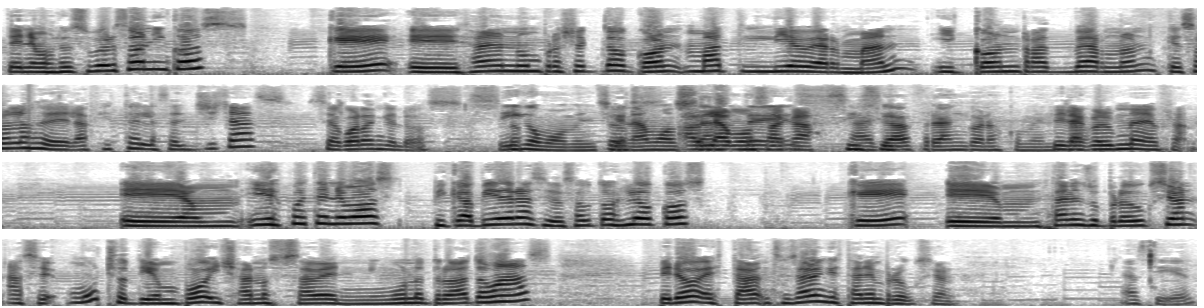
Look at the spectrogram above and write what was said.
Tenemos Los Supersónicos, que eh, están en un proyecto con Matt Lieberman y Conrad Vernon, que son los de la fiesta de las salchichas. ¿Se acuerdan que los... Sí, los- como mencionamos los hablamos antes, acá? Sí, acá sí Franco nos comentó. de la columna de Fran. Eh, y después tenemos Picapiedras y los autos locos, que eh, están en su producción hace mucho tiempo y ya no se sabe ningún otro dato más, pero están, se saben que están en producción. Así es.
